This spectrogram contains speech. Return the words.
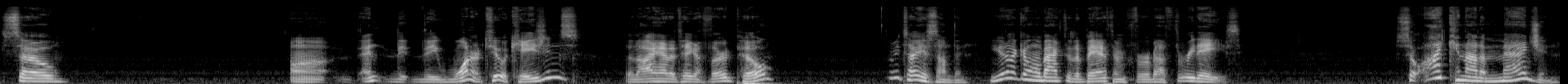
So, uh, and the, the one or two occasions that I had to take a third pill, let me tell you something. You're not going back to the bathroom for about three days. So I cannot imagine,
